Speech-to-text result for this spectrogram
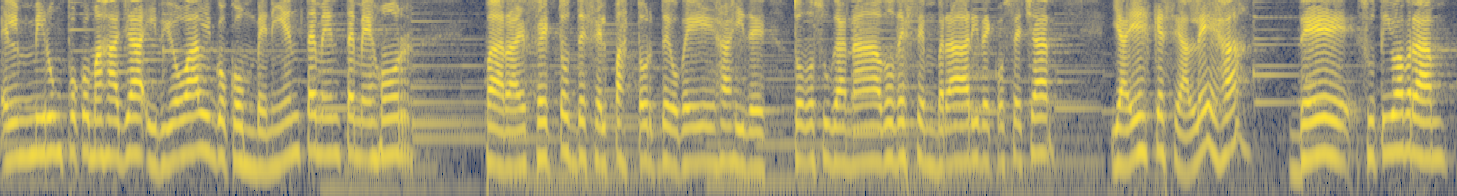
él miró un poco más allá y vio algo convenientemente mejor para efectos de ser pastor de ovejas y de todo su ganado, de sembrar y de cosechar. Y ahí es que se aleja de su tío Abraham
